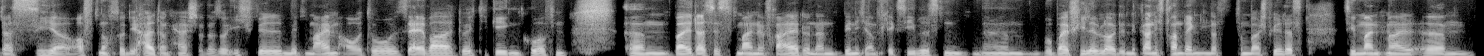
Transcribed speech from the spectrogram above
dass hier oft noch so die Haltung herrscht oder so, ich will mit meinem Auto selber durch die Gegend kurven, ähm, weil das ist meine Freiheit und dann bin ich am flexibelsten. Ähm, wobei viele Leute gar nicht dran denken, dass zum Beispiel, dass sie manchmal ähm,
